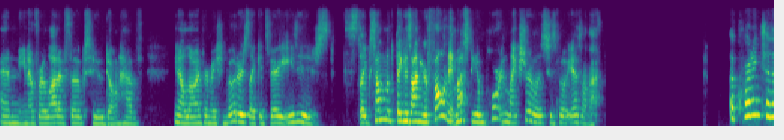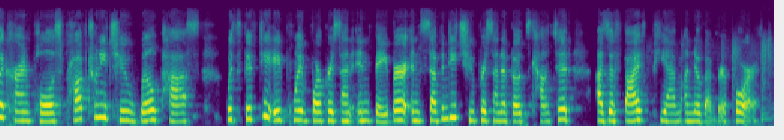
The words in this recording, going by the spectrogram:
And you know for a lot of folks who don't have you know low information voters like it's very easy to just like something is on your phone. It must be important. Like sure let's just vote yes on that according to the current polls prop 22 will pass with 58.4% in favor and 72% of votes counted as of 5 p.m. on November 4th.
